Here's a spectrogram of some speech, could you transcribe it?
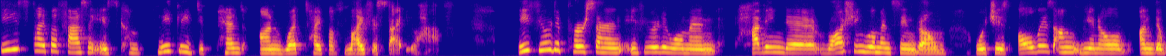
these type of fasting is completely depend on what type of lifestyle you have. If you're the person if you're the woman having the rushing woman syndrome which is always on you know on the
